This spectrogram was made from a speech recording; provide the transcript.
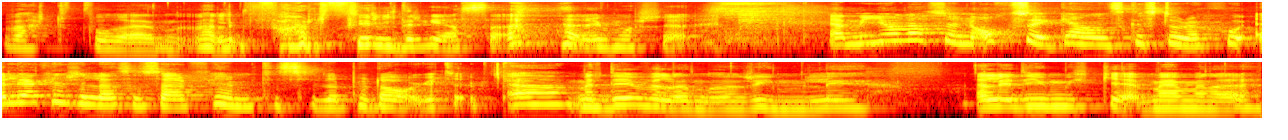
varit på en väldigt fartfylld resa här i morse. Ja men jag läser den också i ganska stora eller jag kanske läser så här 50 sidor per dag typ. Ja, men det är väl ändå en rimlig, eller det är ju mycket, men jag menar,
